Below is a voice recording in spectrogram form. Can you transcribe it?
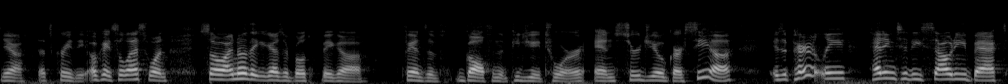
Yeah, that's crazy. Okay, so last one. So I know that you guys are both big uh, fans of golf and the PGA Tour, and Sergio Garcia is apparently heading to the Saudi backed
